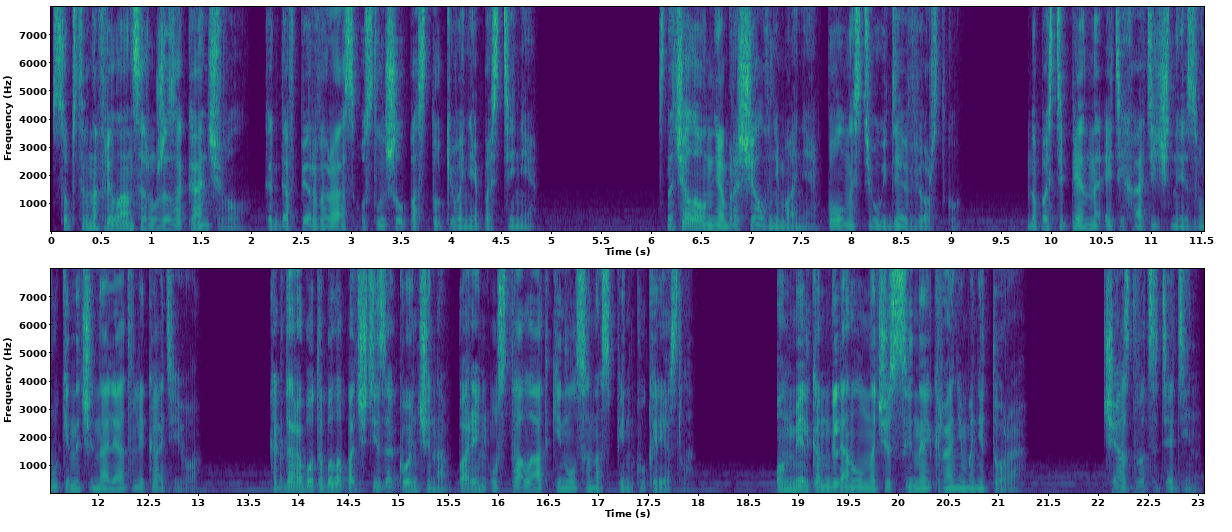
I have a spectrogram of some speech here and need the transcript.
Собственно, фрилансер уже заканчивал, когда в первый раз услышал постукивание по стене. Сначала он не обращал внимания, полностью уйдя в верстку. Но постепенно эти хаотичные звуки начинали отвлекать его. Когда работа была почти закончена, парень устало откинулся на спинку кресла. Он мельком глянул на часы на экране монитора. Час 21.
